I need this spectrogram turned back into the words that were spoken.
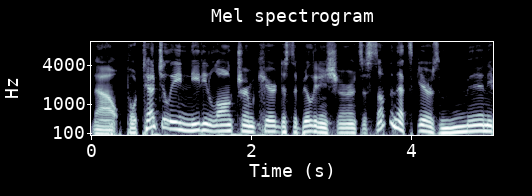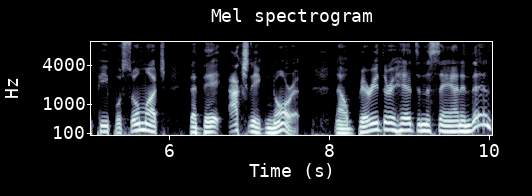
Now, potentially needing long term care disability insurance is something that scares many people so much that they actually ignore it. Now, bury their heads in the sand and then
